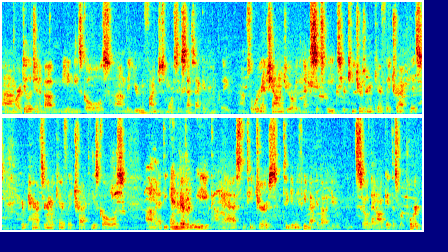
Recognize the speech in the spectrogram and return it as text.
um, are diligent about meeting these goals, um, that you're going to find just more success academically. Um, so we're going to challenge you over the next six weeks. Your teachers are going to carefully track this, your parents are going to carefully track these goals. Um, and at the end of every week, I'm going to ask the teachers to give me feedback about you. And so then I'll get this report.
